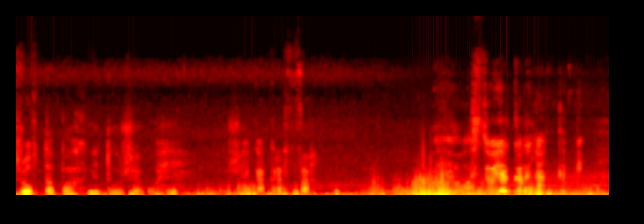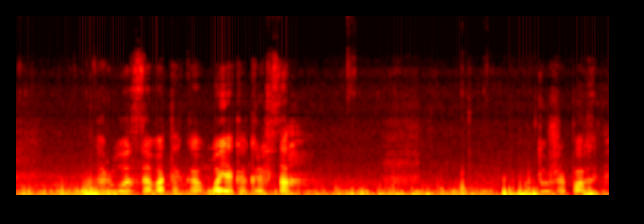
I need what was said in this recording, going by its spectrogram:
Жовта пахне теж. Ой, боже, яка краса. Ой, ось о, яка гляньте. Розова така. Ой, яка краса. Дуже пахне.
